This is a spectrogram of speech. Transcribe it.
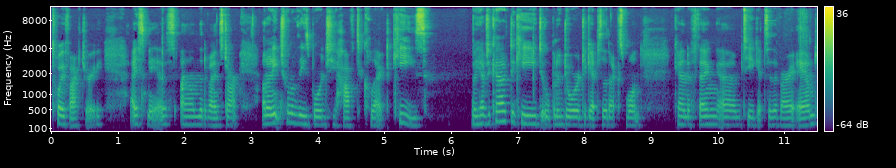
Toy Factory, Ice Maze, and the Divine Star. And on each one of these boards you have to collect keys. You have to collect a key to open a door to get to the next one kind of thing um, you get to the very end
